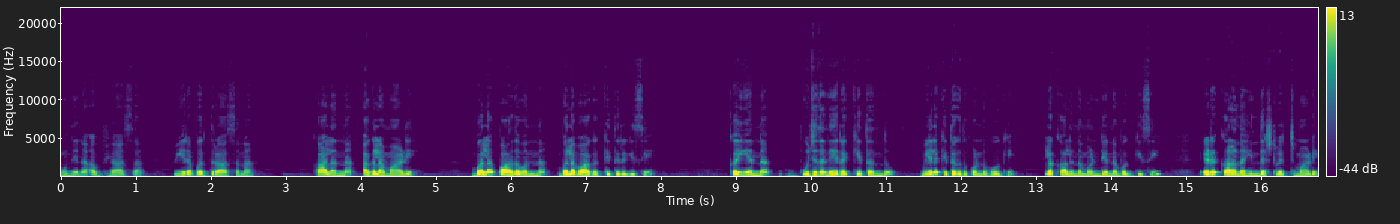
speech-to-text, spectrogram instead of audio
ಮುಂದಿನ ಅಭ್ಯಾಸ ವೀರಭದ್ರಾಸನ. ಕಾಲನ್ನು ಅಗಲ ಮಾಡಿ ಬಲ ಪಾದವನ್ನು ಬಲಭಾಗಕ್ಕೆ ತಿರುಗಿಸಿ ಕೈಯನ್ನು ಭುಜದ ನೇರಕ್ಕೆ ತಂದು ಮೇಲಕ್ಕೆ ತೆಗೆದುಕೊಂಡು ಹೋಗಿ ಬಲಕಾಲಿನ ಮಂಡಿಯನ್ನು ಬಗ್ಗಿಸಿ ಎಡಕಾಲನ್ನು ಹಿಂದೆ ಸ್ಟ್ರೆಚ್ ಮಾಡಿ.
